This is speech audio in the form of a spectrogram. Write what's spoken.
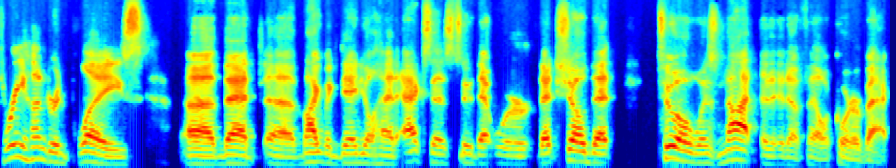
300 plays uh, that uh, Mike McDaniel had access to that were that showed that Tua was not an NFL quarterback.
